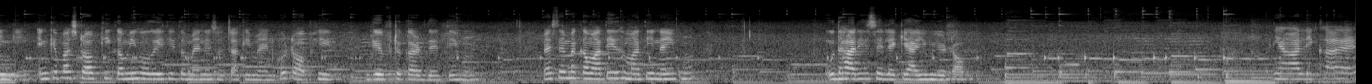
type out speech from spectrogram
इनकी इनके पास टॉप की कमी हो गई थी तो मैंने सोचा कि मैं इनको टॉप ही गिफ्ट कर देती हूँ। वैसे मैं कमाती धमाती नहीं हूँ। उधारी से लेके आई हूँ ये टॉप यहाँ लिखा है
